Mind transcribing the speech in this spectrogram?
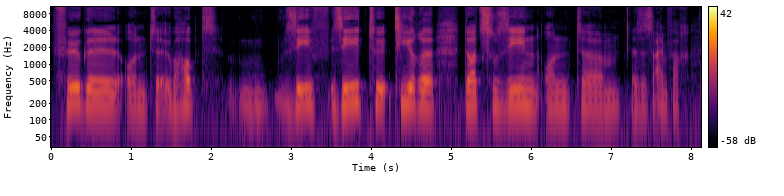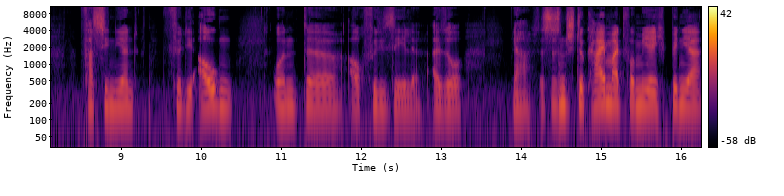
Vögel und äh, überhaupt See, Seetiere dort zu sehen. Und ähm, es ist einfach faszinierend für die Augen und äh, auch für die Seele. Also ja, das ist ein Stück Heimat von mir. Ich bin ja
